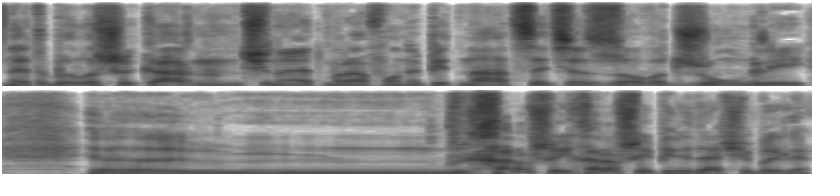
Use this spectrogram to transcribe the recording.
это было шикарно. Начиная от марафона 15, Зова джунглей. Э, хорошие, хорошие передачи были.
